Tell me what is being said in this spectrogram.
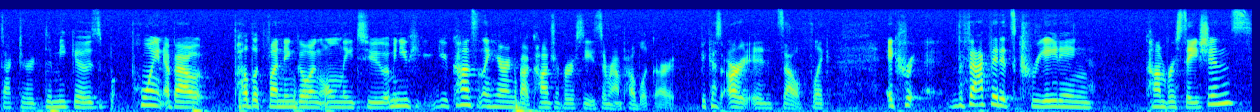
Dr. D'Amico's point about public funding going only to. I mean, you you're constantly hearing about controversies around public art because art in itself, like, it the fact that it's creating conversations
